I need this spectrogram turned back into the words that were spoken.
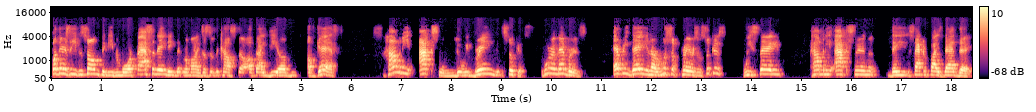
But there's even something even more fascinating that reminds us of the custom of the idea of, of guests. How many oxen do we bring Sukkot? Who remembers? Every day in our Musaf prayers and Sukkot, we say how many oxen they sacrificed that day.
